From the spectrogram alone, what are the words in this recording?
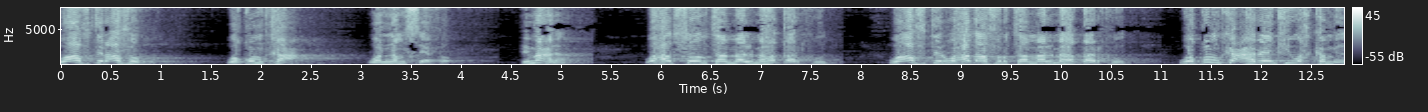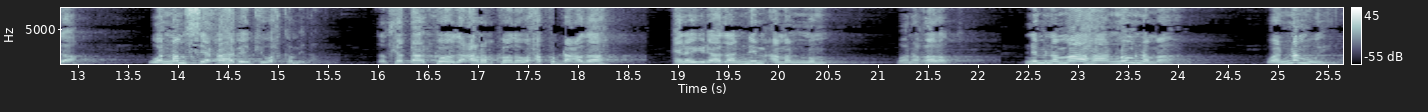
wa aftir afur wa qum kac wa nam seexo. Bimacnaa waxaad soontaa maalmaha qaarkood wa aftir waxaad afurtaa maalmaha qaarkood wa qum habeenkii wax ka mida wa nam seexo habeenkii wax ka mida. Dadka qaarkooda carrabkooda waxaa ku dhacda inay yidhaahdaan nim ama num waana khalad nimna ma aha numna ma aha. Waa nam weeye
